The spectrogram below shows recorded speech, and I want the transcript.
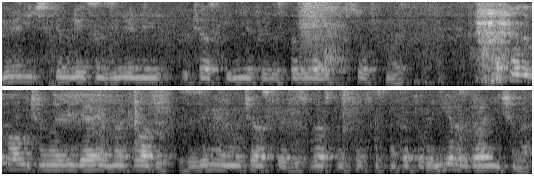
юридическим лицам земельные участки не предоставлялись в собственность. Доходы, полученные в виде арендной платы за земельные участки государственной собственности, на которые не разграничена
